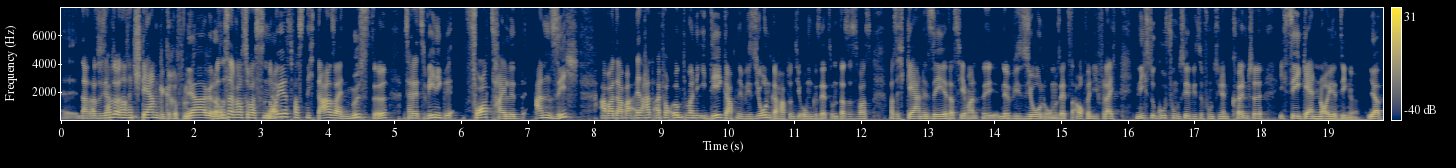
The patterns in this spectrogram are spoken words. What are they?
äh, also sie haben so nach den Stern gegriffen. Ja, genau. Das ist einfach so was Neues, ja. was nicht da sein müsste. Es hat jetzt wenige Vorteile an sich, aber da war, hat einfach irgendjemand eine Idee gehabt, eine Vision gehabt und die umgesetzt. Und das ist was, was ich gerne sehe, dass jemand eine, eine Vision umsetzt, auch wenn die vielleicht nicht so gut funktioniert, wie sie funktionieren könnte. Ich sehe gern neue Dinge. Ja,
